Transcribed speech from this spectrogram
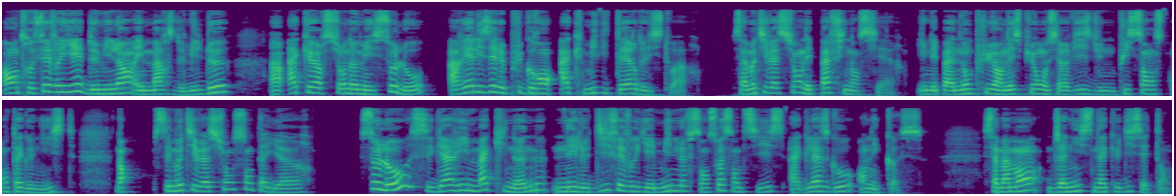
Entre février 2001 et mars 2002, un hacker surnommé Solo a réalisé le plus grand hack militaire de l'histoire. Sa motivation n'est pas financière. Il n'est pas non plus un espion au service d'une puissance antagoniste. Non, ses motivations sont ailleurs. Solo, c'est Gary McKinnon, né le 10 février 1966 à Glasgow, en Écosse. Sa maman, Janice, n'a que 17 ans.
